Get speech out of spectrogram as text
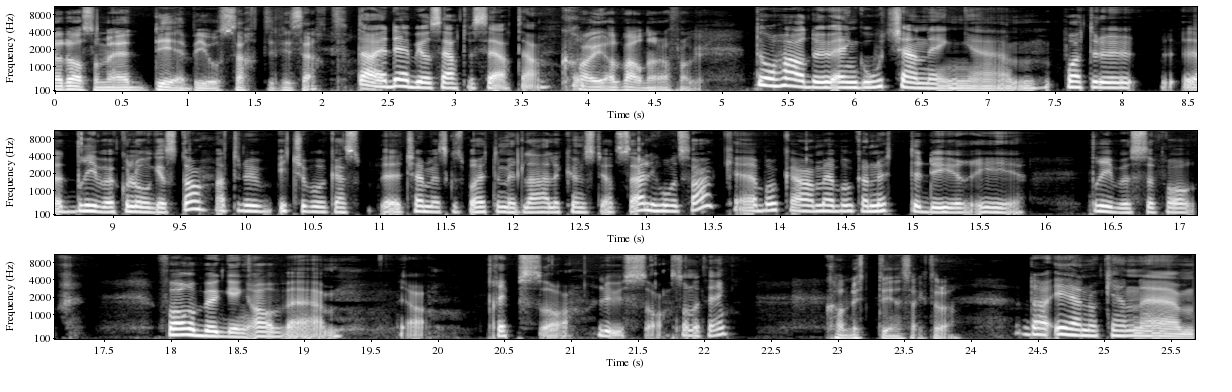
det det som er debiosertifisert? Det er debiosertifisert, ja. Hva i all verden er det for noe? Da har du en godkjenning eh, på at du eh, driver økologisk, da. At du ikke bruker eh, kjemiske sprøytemidler eller kunstgjødsel, i hovedsak. Bruker, vi bruker nyttedyr i drivhuset for forebygging av eh, ja, trips og lus og sånne ting. Hva nytter insekter da? Det er noen eh,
